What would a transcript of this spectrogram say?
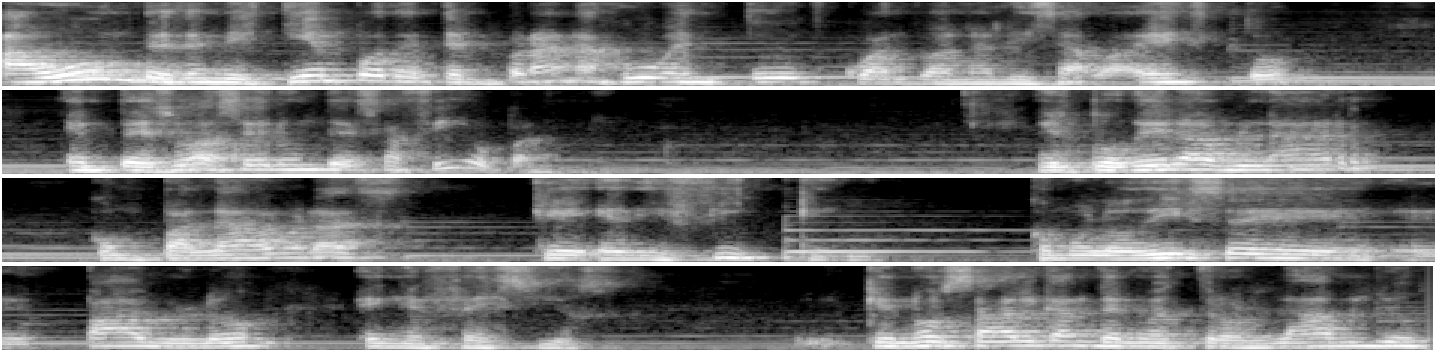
aún desde mis tiempos de temprana juventud, cuando analizaba esto, empezó a ser un desafío para mí. El poder hablar con palabras que edifiquen, como lo dice eh, Pablo en Efesios, que no salgan de nuestros labios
